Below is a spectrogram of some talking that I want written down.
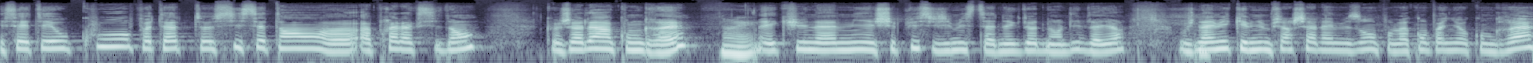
Et ça a été au cours, peut-être 6-7 ans euh, après l'accident, que j'allais à un congrès Ouais. et qu'une amie, et je sais plus si j'ai mis cette anecdote dans le livre d'ailleurs, où une amie qui est venue me chercher à la maison pour m'accompagner au congrès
